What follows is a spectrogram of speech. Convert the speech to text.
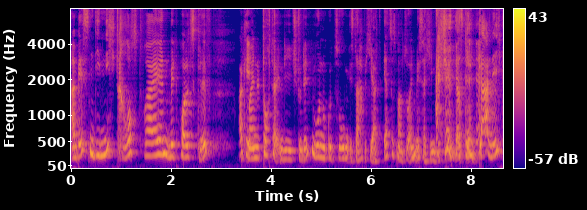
Am besten die nicht rostfreien mit Holzgriff. Okay. Meine Tochter in die Studentenwohnung gezogen ist, da habe ich ihr als erstes mal so ein Messerchen geschenkt. Das ging gar nicht.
